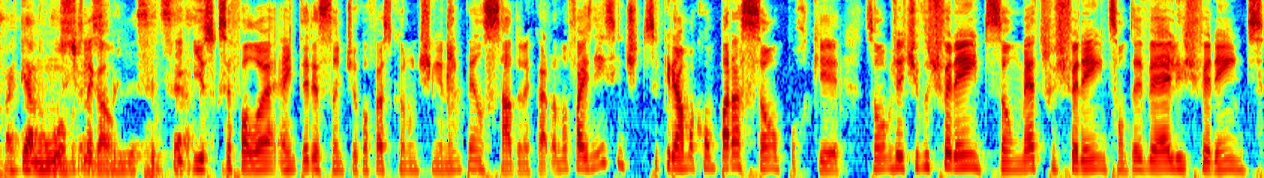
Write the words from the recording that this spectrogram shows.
Vai ter anúncio Pô, legal. sobre isso, etc. Isso que você falou é, é interessante, eu confesso que eu não tinha nem pensado, né, cara? Não faz nem sentido se criar uma comparação, porque são objetivos diferentes, são métricos diferentes, são TVLs diferentes.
